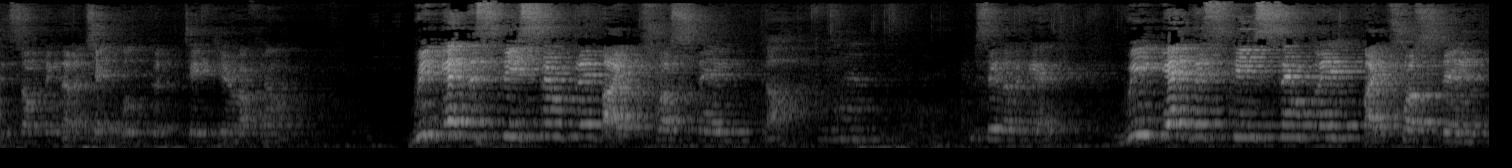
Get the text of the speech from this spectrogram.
Is it something that a checkbook could take care of? No. We get this peace simply by trusting God. Let me say that again. We get this peace simply by trusting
